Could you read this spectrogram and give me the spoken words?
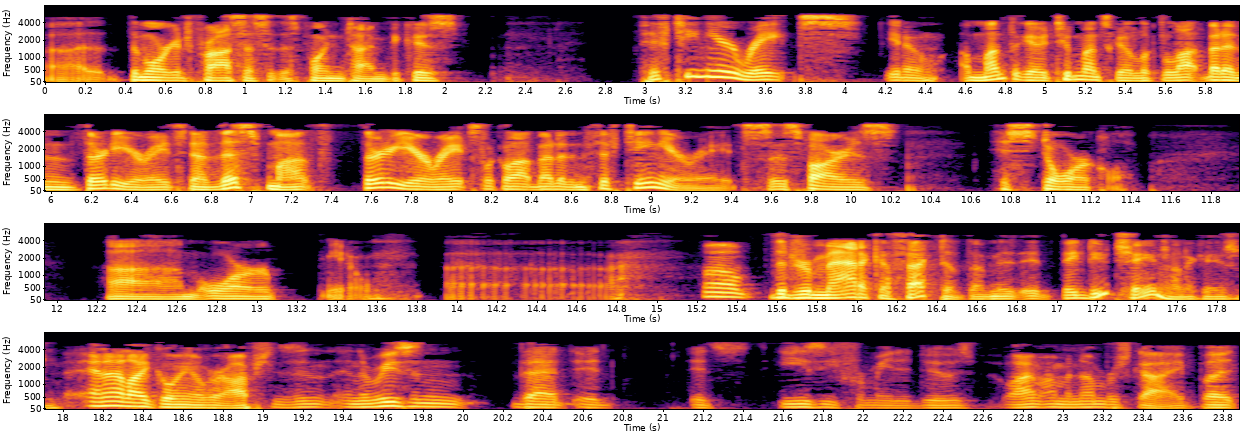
uh, the mortgage process at this point in time because 15 year rates, you know, a month ago, two months ago, looked a lot better than 30 year rates. Now, this month, 30 year rates look a lot better than 15 year rates as far as historical um, or, you know, uh, Well, the dramatic effect of them. It, it, they do change on occasion. and I like going over options, and, and the reason that it it's easy for me to do is I'm, I'm a numbers guy, but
